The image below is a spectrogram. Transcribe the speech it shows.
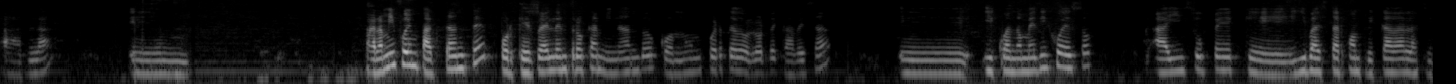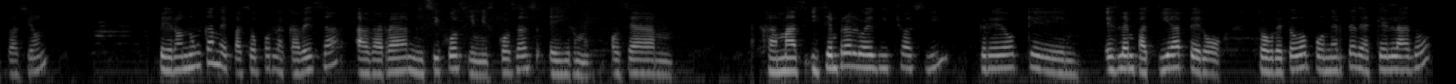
hablar. Em, para mí fue impactante porque Israel entró caminando con un fuerte dolor de cabeza eh, y cuando me dijo eso, ahí supe que iba a estar complicada la situación, pero nunca me pasó por la cabeza agarrar a mis hijos y mis cosas e irme. O sea, jamás. Y siempre lo he dicho así, creo que es la empatía, pero sobre todo ponerte de aquel lado,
